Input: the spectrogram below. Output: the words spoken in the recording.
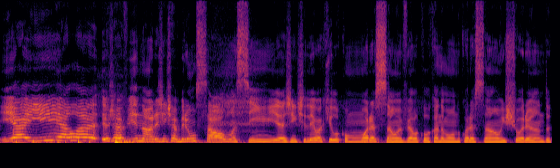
E aí ela, eu já vi na hora a gente abrir um salmo assim e a gente leu aquilo como uma oração, eu vi ela colocando a mão no coração e chorando.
